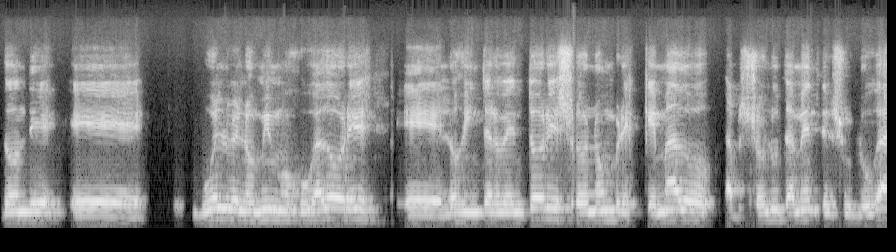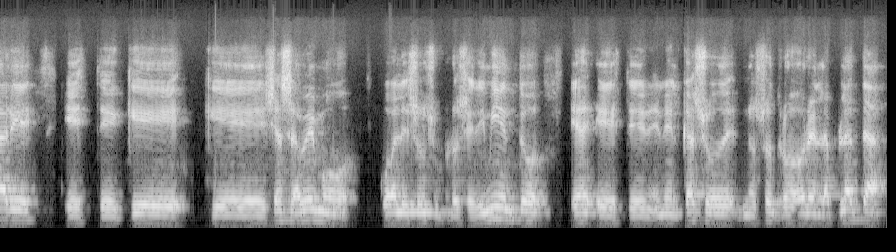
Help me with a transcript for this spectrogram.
donde eh, vuelven los mismos jugadores, eh, los interventores son hombres quemados absolutamente en sus lugares, este, que, que ya sabemos cuáles son sus procedimientos. Eh, este, en el caso de nosotros ahora en La Plata,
